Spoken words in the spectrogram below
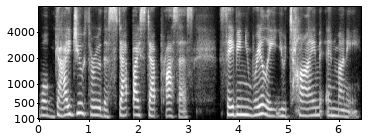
will guide you through the step by step process saving you really you time and money.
